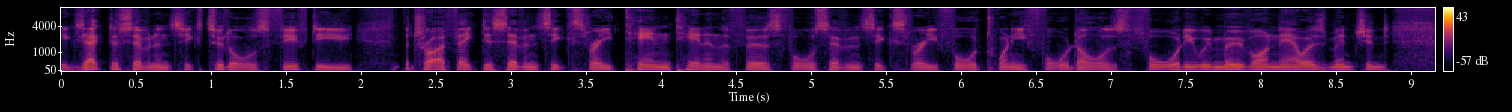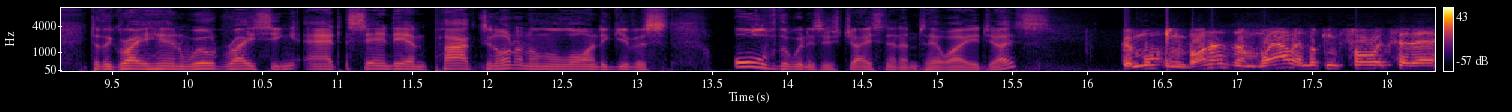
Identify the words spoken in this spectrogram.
Exacta seven and six, two dollars fifty. The trifecta seven six three, ten ten in the first four, seven six three four, twenty four dollars forty. We move on now, as mentioned, to the Greyhound World Racing at Sandown Park tonight, and on the line to give us all of the winners is Jason Adams. How are you, Jace? Good morning, Bonners. I'm well and looking forward to the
